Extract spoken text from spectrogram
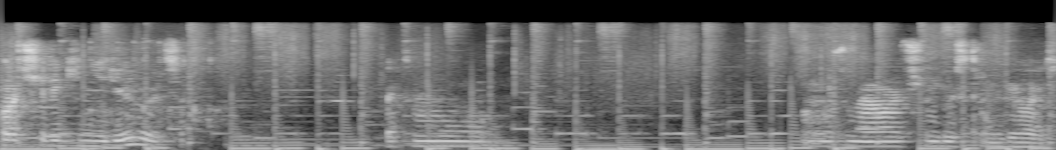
Короче, регенерируется. Поэтому нужно очень быстро убивать.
